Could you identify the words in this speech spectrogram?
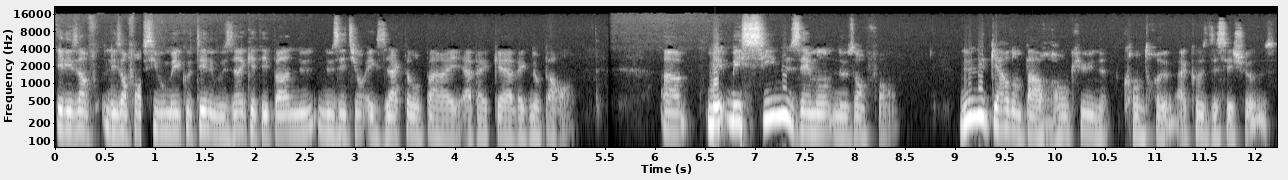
Et les, les enfants, si vous m'écoutez, ne vous inquiétez pas, nous, nous étions exactement pareil avec, avec nos parents. Euh, mais, mais si nous aimons nos enfants, nous ne gardons pas rancune contre eux à cause de ces choses.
